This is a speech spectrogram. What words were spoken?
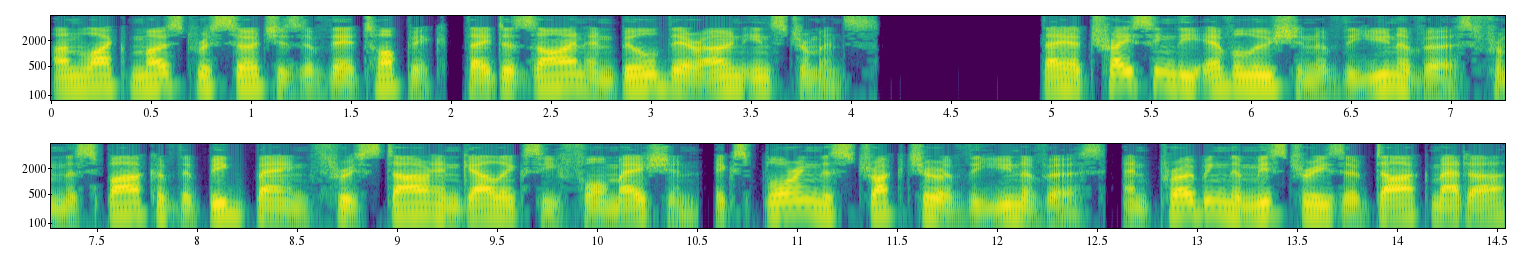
Unlike most researchers of their topic, they design and build their own instruments. They are tracing the evolution of the universe from the spark of the Big Bang through star and galaxy formation, exploring the structure of the universe, and probing the mysteries of dark matter,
